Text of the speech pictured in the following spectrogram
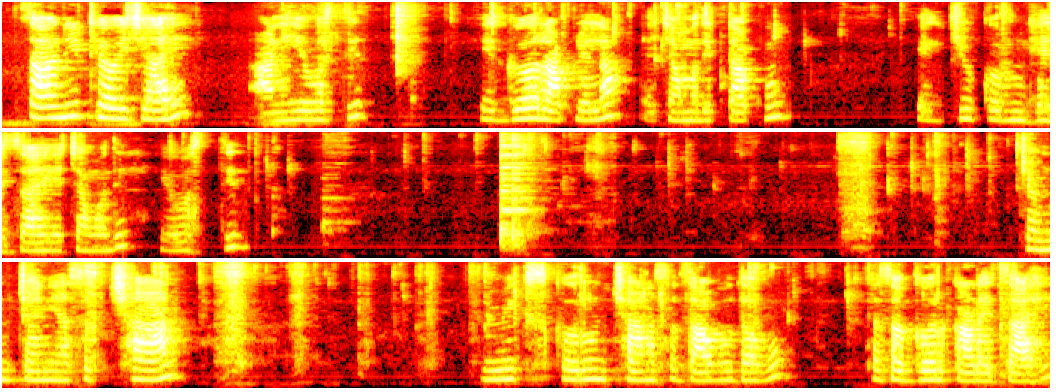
चाळणी ठेवायची आहे आणि व्यवस्थित हे गर आपल्याला याच्यामध्ये टाकून एकजीव करून घ्यायचं आहे याच्यामध्ये व्यवस्थित. चमच्याने असं छान मिक्स करून छान असं दाबू दाबू त्याचा गर काढायचा आहे.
